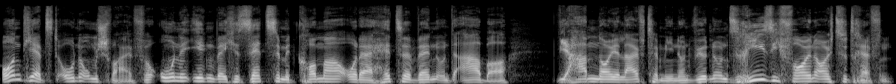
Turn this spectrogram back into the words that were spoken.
Und jetzt ohne Umschweife, ohne irgendwelche Sätze mit Komma oder hätte, wenn und aber. Wir haben neue Live-Termine und würden uns riesig freuen, euch zu treffen.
